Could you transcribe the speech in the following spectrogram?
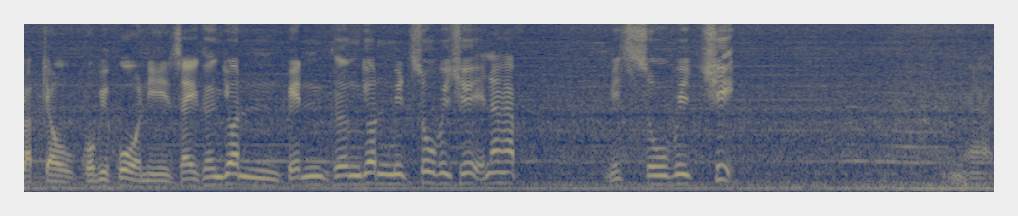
หรับเจ้าโกบิโกนี่ใส่เครื่องยนต์เป็นเครื่องยนต์มิตซูบิชินะครับมิตซูบิชินะครับ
